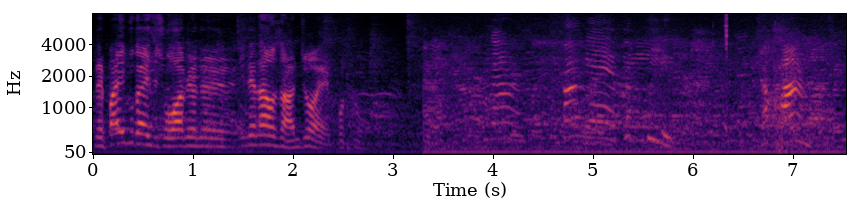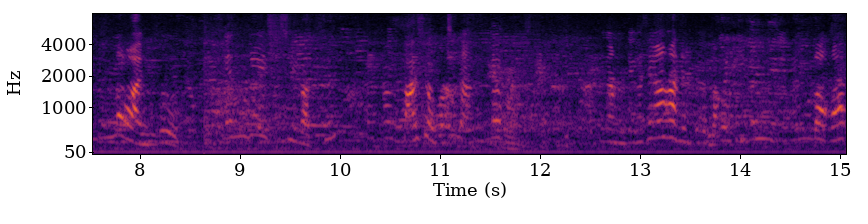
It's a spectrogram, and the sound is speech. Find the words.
근데 파이브 가이즈 좋아하면은 인앤아웃은 안 좋아해, 보통. 그냥 빵에 패티. 약간 햄버거 아니고 샌드위치 같은? 아, 맛이 없진 않은데 그냥 내가 생각하는 그막 햄버거?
